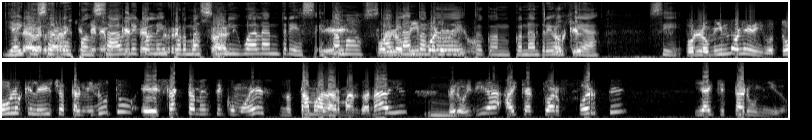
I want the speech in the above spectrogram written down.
Y hay que ser responsable con la información igual, Andrés. Estamos hablando todo esto con, con Andrés Ojea. Sí. Por lo mismo le digo, todo lo que le he dicho hasta el minuto es exactamente como es, no estamos alarmando a nadie, mm. pero hoy día hay que actuar fuerte y hay que estar unidos.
